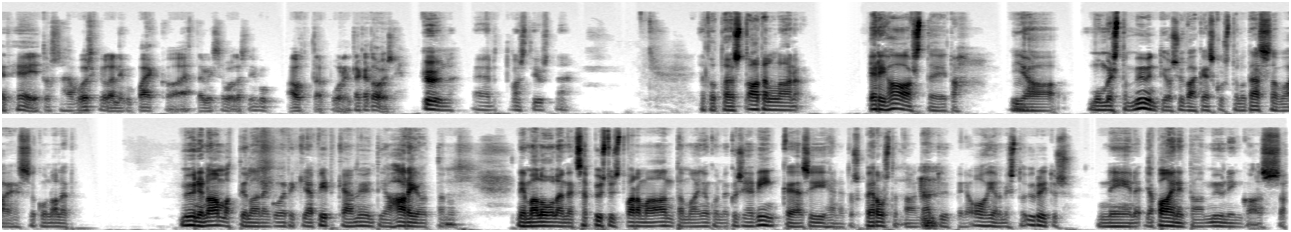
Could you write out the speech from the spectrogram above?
että hei, tuossahan voisikin olla niin kuin paikkaa, että missä voitaisiin niin auttaa puolin tai toiseen. Kyllä, ehdottomasti just näin. Ja tota, jos ajatellaan eri haasteita, mm. ja mun mielestä myynti on hyvä keskustelu tässä vaiheessa, kun olet myynnin ammattilainen kuitenkin ja pitkää myyntiä harjoittanut, niin mä luulen, että sä pystyisit varmaan antamaan jonkunnäköisiä vinkkejä siihen, että jos perustetaan tämän tyyppinen ohjelmistoyritys niin, ja painitaan myynnin kanssa,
